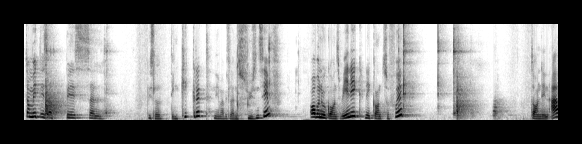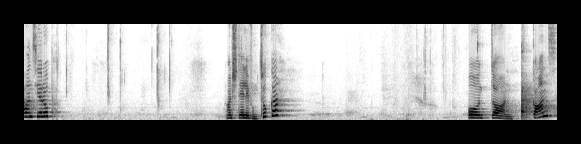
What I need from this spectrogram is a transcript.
Damit es ein bisschen, bisschen den Kick kriegt, nehmen wir ein bisschen einen süßen Senf. Aber nur ganz wenig, nicht ganz so viel. Dann den Ahornsirup. Anstelle vom Zucker. Und dann ganz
